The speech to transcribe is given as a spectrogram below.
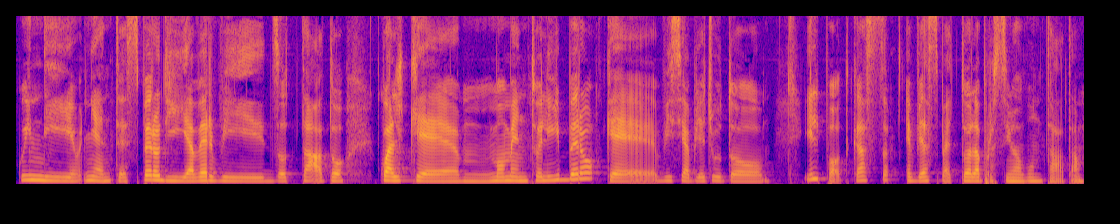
Quindi niente, spero di avervi zottato qualche mm, momento libero, che vi sia piaciuto il podcast e vi aspetto alla prossima puntata.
